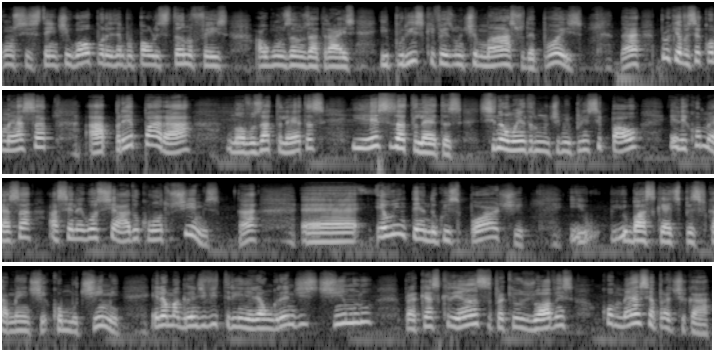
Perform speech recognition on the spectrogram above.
consistente, igual, por exemplo, o Paulistano fez alguns anos atrás, e por isso que fez um timaço depois, né? Porque você começa a preparar novos atletas e esses atletas, se não entram no time principal, ele começa a ser negociado com outros times. Né? É, eu entendo que o esporte e, e, o basquete especificamente como time, ele é uma grande vitrine, ele é um grande estímulo para que as crianças, para que os jovens comecem a praticar.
